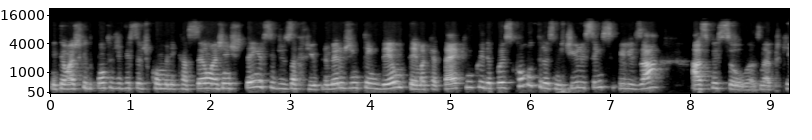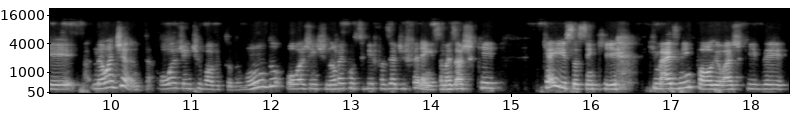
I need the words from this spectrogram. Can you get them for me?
Então, acho que do ponto de vista de comunicação, a gente tem esse desafio, primeiro de entender um tema que é técnico e depois como transmiti-lo e sensibilizar as pessoas, né? Porque não adianta, ou a gente envolve todo mundo, ou a gente não vai conseguir fazer a diferença. Mas acho que, que é isso, assim, que, que mais me empolga. Eu acho que ver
